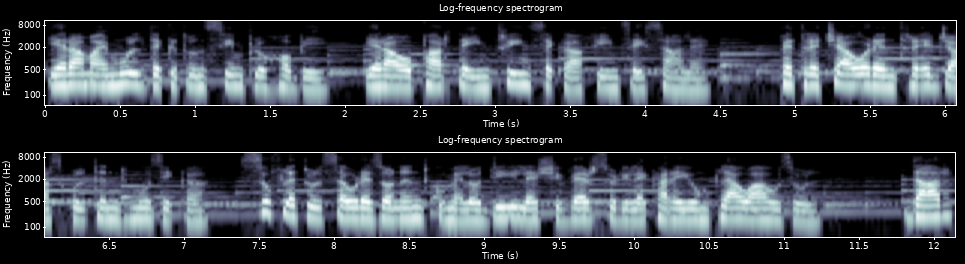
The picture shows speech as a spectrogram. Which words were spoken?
Era mai mult decât un simplu hobby, era o parte intrinsecă a ființei sale. Petrecea ore întregi ascultând muzică, sufletul său rezonând cu melodiile și versurile care îi umpleau auzul. Dar,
